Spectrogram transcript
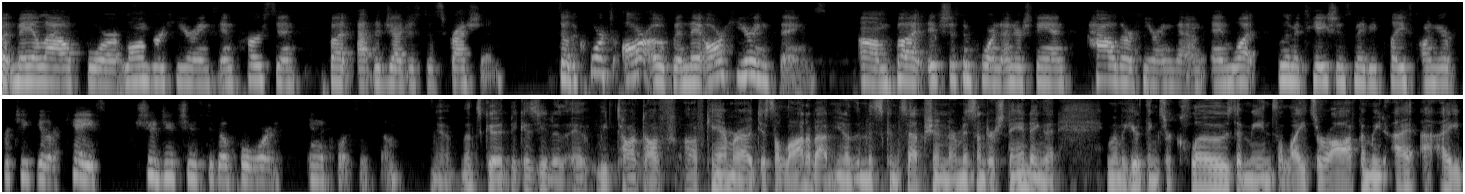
but may allow for longer hearings in person, but at the judge's discretion. So the courts are open, they are hearing things, um, but it's just important to understand how they're hearing them and what limitations may be placed on your particular case should you choose to go forward in the court system. Yeah, that's good because you know uh, we talked off off camera just a lot about you know the misconception or misunderstanding that when we hear things are closed, that means the lights are off. I mean, I, I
